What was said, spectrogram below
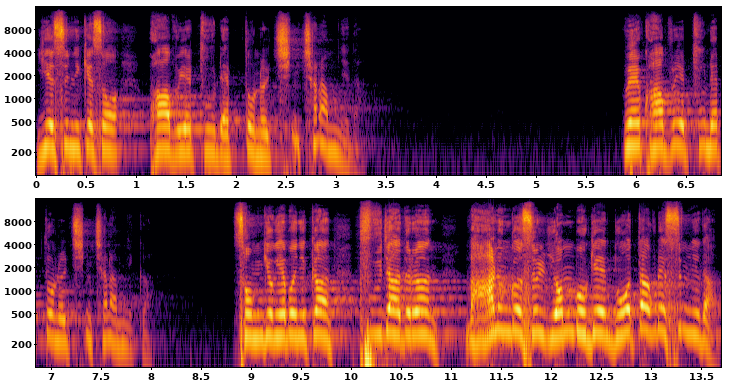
예수님께서 과부의 두 랩돈을 칭찬합니다. 왜 과부의 두 랩돈을 칭찬합니까? 성경에 보니까 부자들은 많은 것을 연복에 누었다고 그랬습니다.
